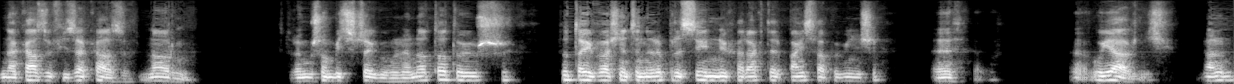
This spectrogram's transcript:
nakazów i zakazów, norm, które muszą być szczególne, no to to już tutaj właśnie ten represyjny charakter państwa powinien się e, ujawnić. Ale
